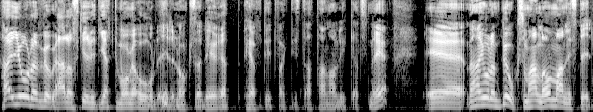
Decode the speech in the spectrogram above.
Han gjorde en bok, han har skrivit jättemånga ord i den också. Det är rätt häftigt faktiskt att han har lyckats med det. Eh, Men han gjorde en bok som handlar om manlig stil.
